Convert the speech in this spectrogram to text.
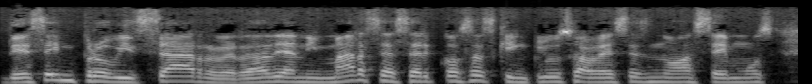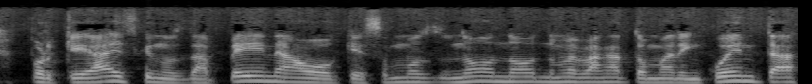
de ese improvisar, ¿verdad? De animarse a hacer cosas que incluso a veces no hacemos porque, ay, es que nos da pena o que somos, no, no, no me van a tomar en cuenta,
